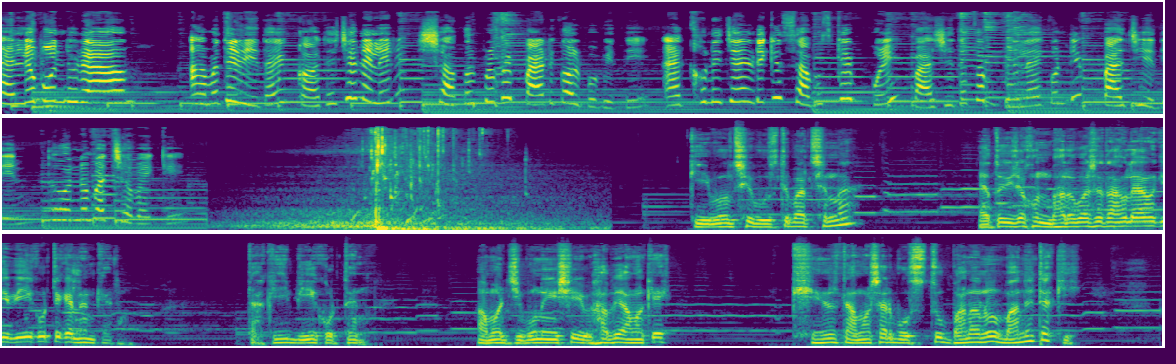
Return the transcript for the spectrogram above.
Hello বন্ধুরা, আমাদের হৃদয় কথা চ্যানেলের সকল প্রকার পাঠ গল্প পেতে এখনই চ্যানেলটিকে সাবস্ক্রাইব করে পাশে থাকা বেল আইকনটি বাজিয়ে দিন। ধন্যবাদ সবাইকে। কি বলছে বুঝতে পারছেন না? এতই যখন ভালোবাসা, তাহলে আমাকে বিয়ে করতে গেলেন কেন? তাকেই বিয়ে করতেন। আমার জীবনে এসে এভাবে আমাকে খেল তামাশার বস্তু বানানোর মানেটা কি?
